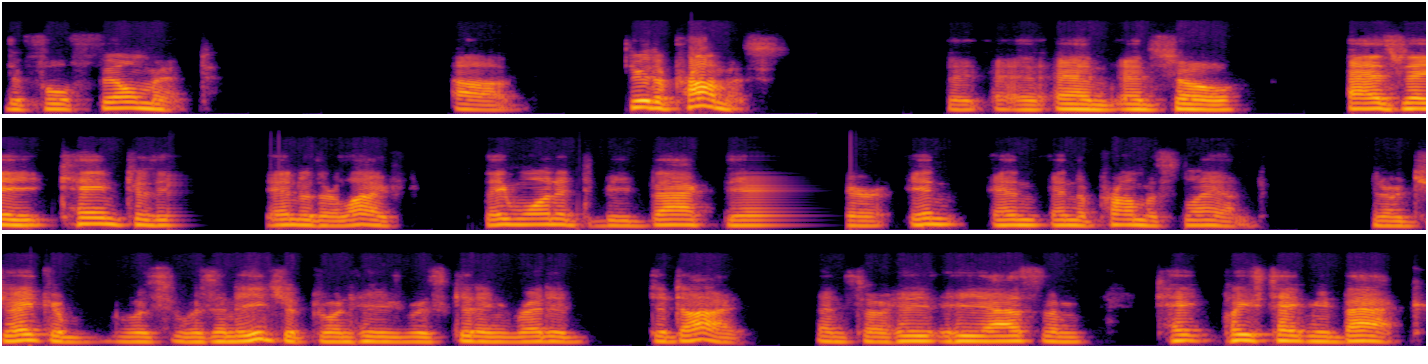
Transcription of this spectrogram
the fulfillment uh, through the promise. And, and, so as they came to the end of their life, they wanted to be back there in in, in the promised land. You know, Jacob was was in Egypt when he was getting ready to die, and so he he asked them, "Take, please take me back."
